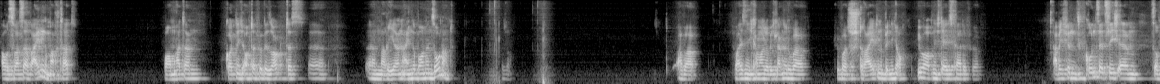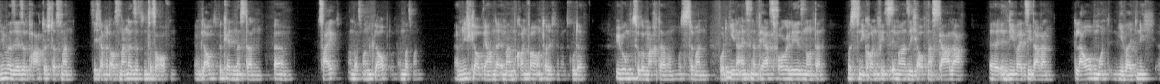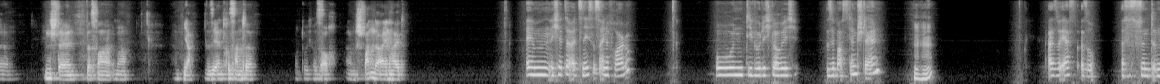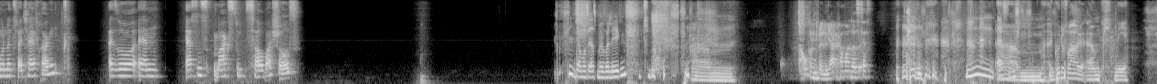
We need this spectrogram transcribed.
aus Wasser Wein gemacht hat, warum hat dann Gott nicht auch dafür gesorgt, dass äh, äh Maria einen eingeborenen Sohn hat? aber ich weiß nicht, kann man, glaube ich, lange drüber, drüber streiten bin ich auch überhaupt nicht der Experte für. Aber ich finde grundsätzlich ähm, ist auf jeden Fall sehr sympathisch, dass man sich damit auseinandersetzt und das auch offen im Glaubensbekenntnis dann ähm, zeigt, an was man glaubt und an was man ähm, nicht glaubt. Wir haben da immer im Konfa-Unterricht eine ganz gute Übung zu gemacht. Da musste man, wurde jeder einzelne Vers vorgelesen und dann mussten die Konfis immer sich auf einer Skala, äh, inwieweit sie daran glauben und inwieweit nicht, äh, hinstellen. Das war immer ja, eine sehr interessante und durchaus auch ähm, spannende Einheit. Ähm, ich hätte als nächstes eine Frage. Und die würde ich, glaube ich, Sebastian stellen. Mhm. Also erst, also es sind im Grunde zwei Teilfragen. Also ähm, erstens, magst du Zaubershows? Da muss er erstmal überlegen. ähm, Und wenn ja, kann man das essen? Hm, Essen. ähm, gute Frage. Ähm, nee.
